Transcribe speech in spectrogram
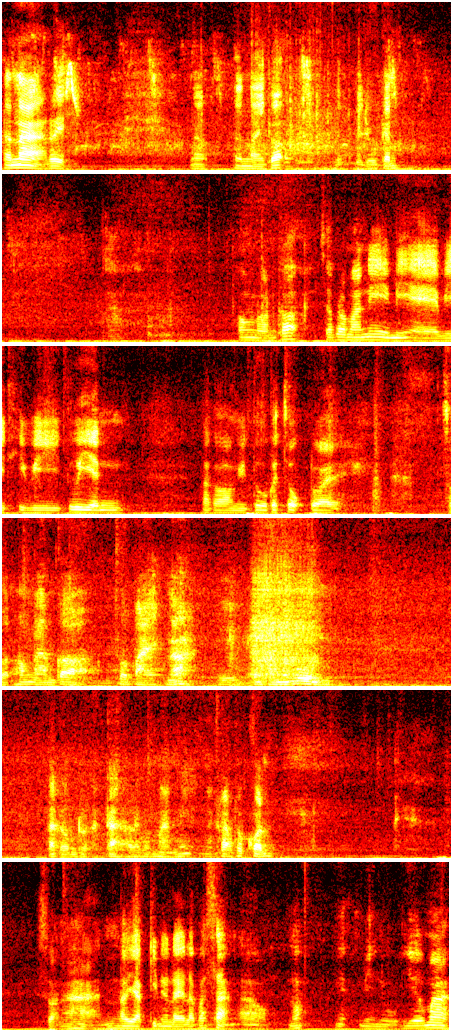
ด้านหน้าด้วยนะด้านในก็เดี๋ยวไปดูกัน ห้องนอนก็จะประมาณนี้มีแอร์มีทีวีตู้เย็น แล้วก็มีตู้กระจกด้วย ส่วนห้องน้ำก็ทั่วไปนะมีเครื่องทำน้ำอุ่นพัดลมดูดอากาศอะไรประมาณนี้นะครับ ทุกคน ส่วนอาหารเราอยากกินอะไรเราก็สั่งเอาเนาะเนี่ยเมนูเยอะมาก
